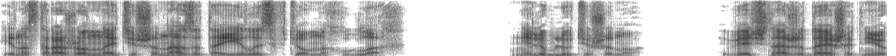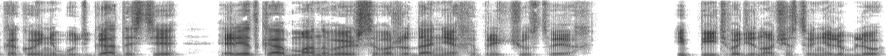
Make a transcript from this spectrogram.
и настороженная тишина затаилась в темных углах. Не люблю тишину. Вечно ожидаешь от нее какой-нибудь гадости редко обманываешься в ожиданиях и предчувствиях. И пить в одиночестве не люблю.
